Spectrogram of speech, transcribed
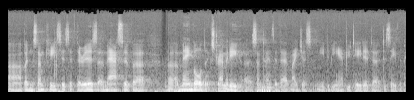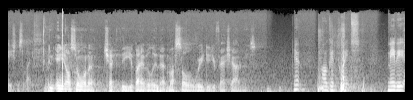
Uh, but in some cases, if there is a massive uh, uh, mangled extremity, sometimes that, that might just need to be amputated to save the patient's life. And, and you also want to check the viability of that muscle where you did your fasciotomies. Yep, all good points maybe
